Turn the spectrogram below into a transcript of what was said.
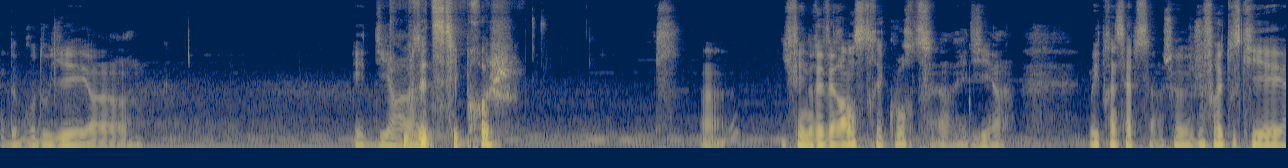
de bredouiller euh, et dire. Vous êtes si proche. Euh, il fait une révérence très courte euh, et dit Oui, princeps, je, ferai tout ce qui est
